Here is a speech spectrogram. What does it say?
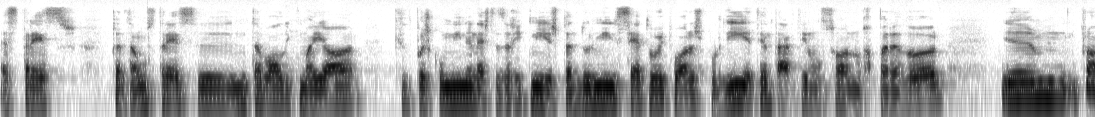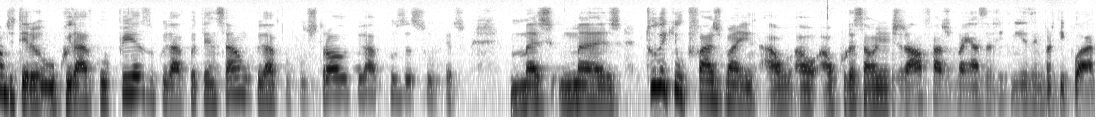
a stresses, portanto, a um stress metabólico maior que depois culmina nestas arritmias. Portanto, dormir 7 ou 8 horas por dia, tentar ter um sono reparador um, pronto, e ter o cuidado com o peso, o cuidado com a tensão, o cuidado com o colesterol, o cuidado com os açúcares. Mas, mas tudo aquilo que faz bem ao, ao, ao, coração em geral faz bem às arritmias em particular.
